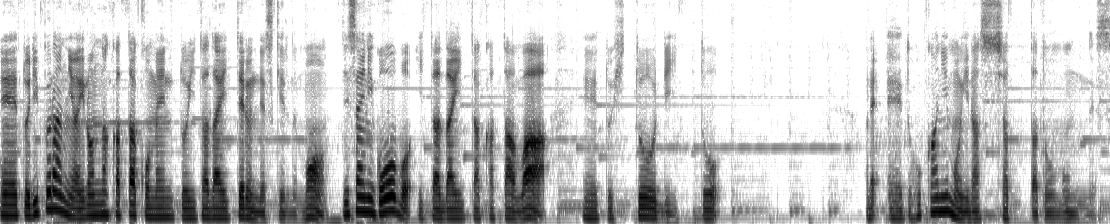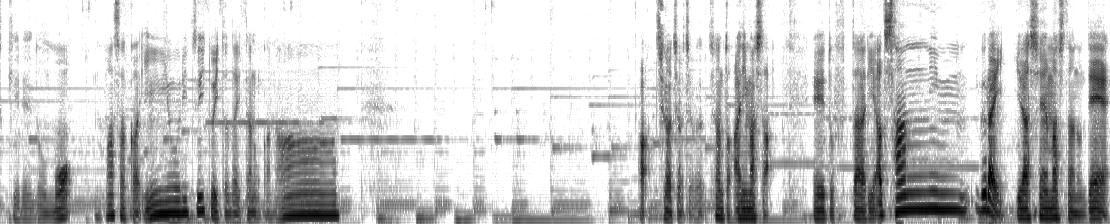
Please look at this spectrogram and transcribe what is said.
えっ、ー、と、リプランにはいろんな方コメントいただいてるんですけれども、実際にご応募いただいた方は、えっ、ー、と、一人と、あれ、えっ、ー、と、他にもいらっしゃったと思うんですけれども、まさか引用リツイートいただいたのかな？あ、違う違う違う。ちゃんとありました。えっ、ー、と、二人、あと三人ぐらいいらっしゃいましたので、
